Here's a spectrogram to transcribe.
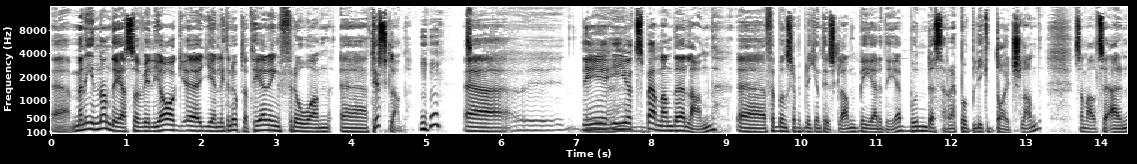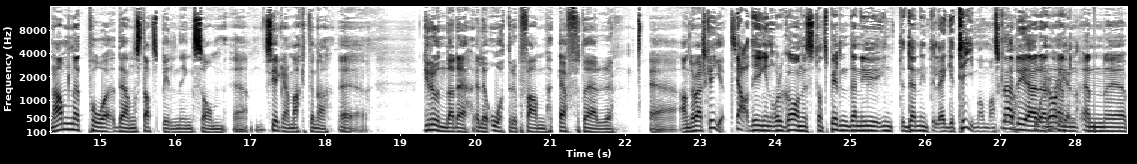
Eh, men innan det så vill jag eh, ge en liten uppdatering från eh, Tyskland. Eh, det är ju ett spännande land, Förbundsrepubliken Tyskland, BRD, Bundesrepublik Deutschland, som alltså är namnet på den statsbildning som segrarmakterna grundade eller återuppfann efter eh, andra världskriget. Ja, det är ingen organisk statsbildning, den är ju inte, den är inte legitim om man ska Nej, det är en, en, en eh,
